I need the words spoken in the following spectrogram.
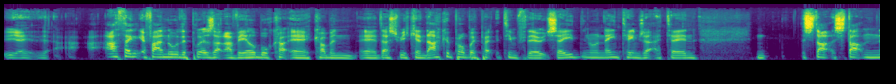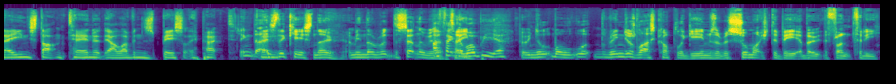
yeah, I think if I know the players that are available uh, coming uh, this weekend, I could probably pick the team for the outside. You know, nine times out of ten, start starting nine, starting ten at the elevens, basically picked. I think that and, is the case now. I mean, there, there certainly was. I a think time, there will be, yeah. But when you well, look, the Rangers' last couple of games, there was so much debate about the front three.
